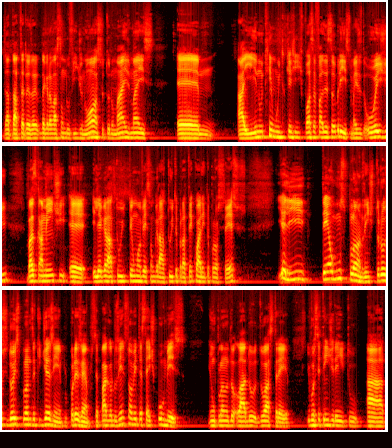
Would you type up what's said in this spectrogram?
Da data da, da gravação do vídeo nosso e tudo mais, mas é, aí não tem muito que a gente possa fazer sobre isso. Mas hoje, basicamente, é, ele é gratuito, tem uma versão gratuita para até 40 processos. E ali tem alguns planos. A gente trouxe dois planos aqui de exemplo. Por exemplo, você paga 297 por mês em um plano do, lá do, do Astreia. E você tem direito a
